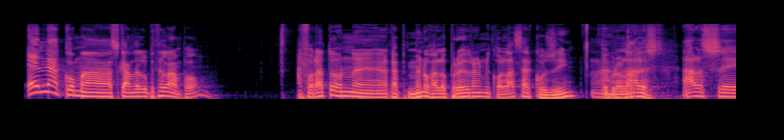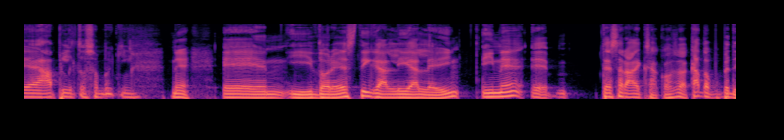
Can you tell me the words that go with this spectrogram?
ένα ακόμα σκάνδαλο που ήθελα να πω αφορά τον ε, αγαπημένο Γάλλο πρόεδρο Νικολά Σαρκοζή. τον πρόλαβε. Άλλος ε, άπληστος από εκεί. Ναι. Ε, οι δωρεές στη Γαλλία, λέει, είναι ε, 4-600, κάτω από 5.000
